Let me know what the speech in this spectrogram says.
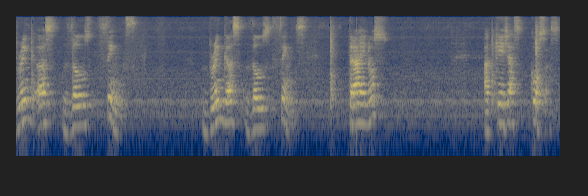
Bring us those things. Bring us those things. Tráenos aquellas cosas.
